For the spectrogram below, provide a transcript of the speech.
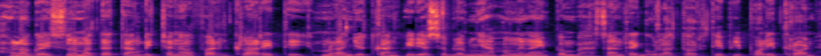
Halo guys, selamat datang di channel Farid Clarity. Melanjutkan video sebelumnya mengenai pembahasan regulator TV Polytron,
